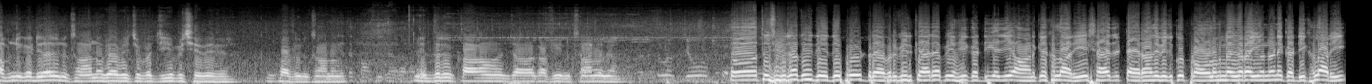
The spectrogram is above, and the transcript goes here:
ਆਪਣੀ ਗੱਡੀ ਦਾ ਵੀ ਨੁਕਸਾਨ ਹੋ ਗਿਆ ਵਿੱਚ ਵੱਜੀ ਹੈ ਪਿੱਛੇ ਦੇ ਫਿਰ ਕਾਫੀ ਨੁਕਸਾਨ ਹੋ ਤੇ ਕਾਫੀ ਜ਼ਿਆਦਾ ਗਿਆ। ਇੱਧਰ ਕਾ ਜ਼ਿਆਦਾ ਕਾਫੀ ਨੁਕਸਾਨ ਹੋ ਗਿਆ। ਅ, ਤਸਵੀਰਾਂ ਤੁਸੀਂ ਦੇਖਦੇ ਪਏ ਹੋ ਡਰਾਈਵਰ ਵੀਰ ਕਹਿ ਰਿਹਾ ਵੀ ਅਸੀਂ ਗੱਡੀ ਅਜੇ ਆਣ ਕੇ ਖਿਲਾਰੀ ਹੈ ਸ਼ਾਇਦ ਟਾਇਰਾਂ ਦੇ ਵਿੱਚ ਕੋਈ ਪ੍ਰੋਬਲਮ ਨਜ਼ਰ ਆਈ ਉਹਨਾਂ ਨੇ ਗੱਡੀ ਖਿਲਾਰੀ।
